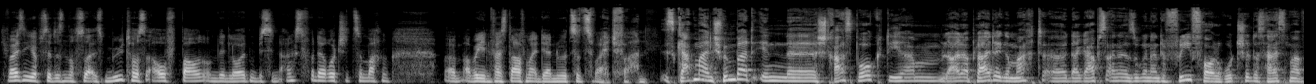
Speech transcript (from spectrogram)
Ich weiß nicht, ob sie das noch so als Mythos aufbauen, um den Leuten ein bisschen Angst vor der Rutsche zu machen, ähm, aber jedenfalls darf man in der nur zu zweit fahren. Es gab mal ein Schwimmbad in äh, Straßburg, die haben leider pleite gemacht. Äh, da gab es eine sogenannte Freefall-Rutsche, das heißt man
